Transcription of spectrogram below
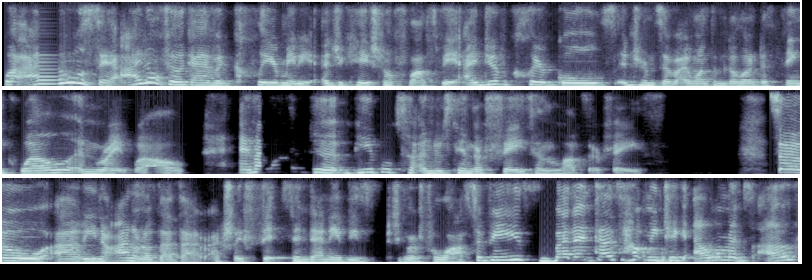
Well, I will say I don't feel like I have a clear, maybe educational philosophy. I do have clear goals in terms of I want them to learn to think well and write well, and I want them to be able to understand their faith and love their faith. So, uh, you know, I don't know if that, that actually fits into any of these particular philosophies, but it does help me take elements of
